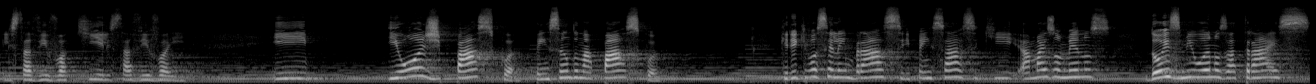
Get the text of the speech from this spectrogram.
Ele está vivo aqui, Ele está vivo aí. E e hoje, Páscoa, pensando na Páscoa, queria que você lembrasse e pensasse que há mais ou menos dois mil anos atrás,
